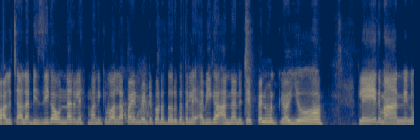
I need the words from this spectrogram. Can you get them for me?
వాళ్ళు చాలా బిజీగా ఉన్నారులే. మనకి వాళ్ళ అపాయింట్మెంట్ కూడా దొరకదులే. అవిగా అన్నాను చెప్పాను అయ్యో! లేదు మా నేను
